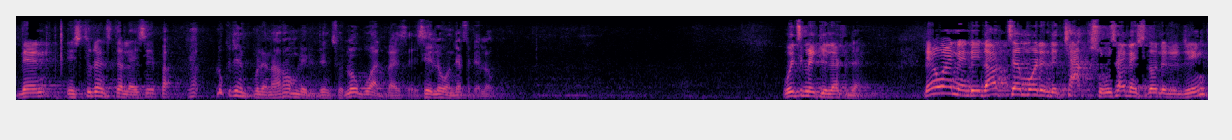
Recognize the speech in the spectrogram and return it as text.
Then the students tell her, say, look at them people and around the drink. So logo advice. He say, there for the logo. What make you left there? Then when they that time when they check so inside they don't the drink,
